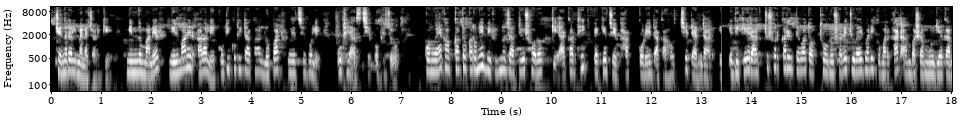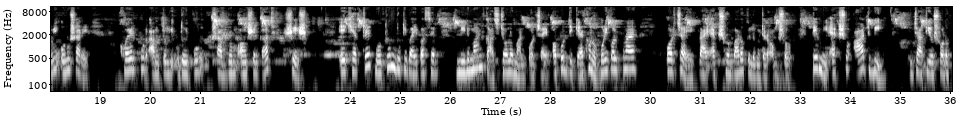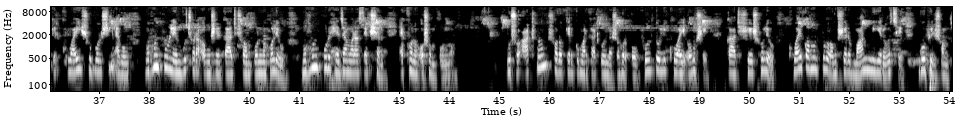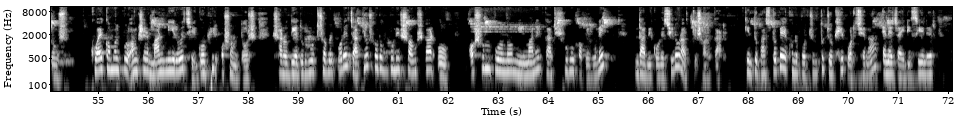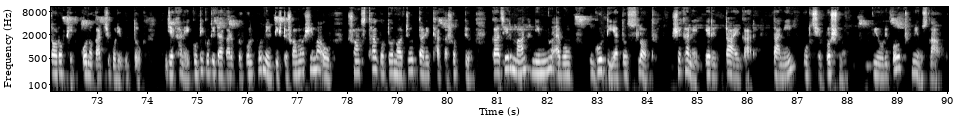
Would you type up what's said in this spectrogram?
জেনারেল ম্যানেজারকে। নিম্নমানের নির্মাণের আড়ালে কোটি কোটি টাকা লোপাট হয়েছে বলে উঠে আসছে অভিযোগ। কোনো এক অজ্ঞাত কারণে বিভিন্ন জাতীয় সড়ককে একাধিক প্যাকেজে ভাগ করে ডাকা হচ্ছে টেন্ডার। এদিকে রাজ্য সরকারের দেওয়া তথ্য অনুসারে চুরাইবাড়ি, কুমারঘাট, আমবাসা মুঙ্গিয়াগামী অনুসারে খয়েরপুর, আমতলি, উদয়পুর, সাবরুম অংশের কাজ শেষ। এই ক্ষেত্রে নতুন দুটি বাইপাসের নির্মাণ কাজ চলমান পর্যায়ে। অপরদিকে এখনও পরিকল্পনার পর্যায়ে প্রায় একশো বারো কিলোমিটার অংশ। তেমনি একশো আট বি জাতীয় সড়কের খোয়াই সুবল সিং এবং মোহনপুর লেম্বুছড়া অংশের কাজ সম্পন্ন হলেও মোহনপুর হেজামারা সেকশন এখনও অসম্পূর্ণ। দুশো আট নং সড়কের কুমারঘাট কৈলাসহর ও ফুলতলি খোয়াই অংশে কাজ শেষ হলেও খোয়াই কমলপুর অংশের মান নিয়ে রয়েছে গভীর সন্তোষ। খোয়াই কমলপুর অংশের মান নিয়ে রয়েছে গভীর অসন্তোষ। শারদীয়া দুর্গোৎসবের পরে জাতীয় সড়কগুলির সংস্কার ও অসম্পূর্ণ নির্মাণের কাজ শুরু হবে বলে দাবি করেছিল রাজ্য সরকার। কিন্তু বাস্তবে এখনও পর্যন্ত চোখে পড়ছে না এনএচআইডিসিএল এর তরফে কোনো কার্যকরী উদ্যোগ, যেখানে কোটি কোটি টাকার প্রকল্প, নির্দিষ্ট সময়সীমা ও সংস্থাগত নজরদারি থাকা সত্ত্বেও কাজের মান, নিম্ন এবং গতি এত স্লথ। সেখানে এর দায় কার তা নিয়ে উঠছে প্রশ্ন। Bureau report news now.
